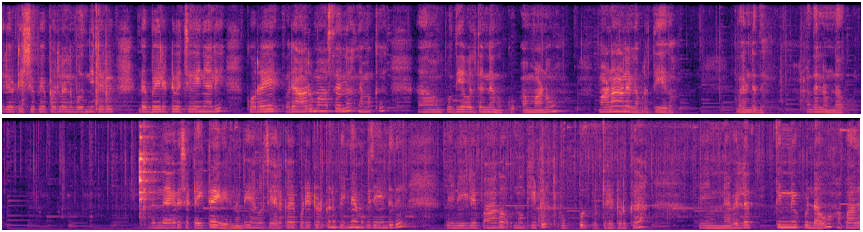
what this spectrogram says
അല്ലെങ്കിൽ ടിഷ്യൂ പേപ്പറിലെല്ലാം പൊതിഞ്ഞിട്ടൊരു ഡബ്ബയിലിട്ട് വെച്ച് കഴിഞ്ഞാൽ കുറേ ഒരു ആറ് മാസമെല്ലാം നമുക്ക് പുതിയ പോലെ തന്നെ നിൽക്കും ആ മണവും മണമാണല്ലോ പ്രത്യേകം വേണ്ടത്. അതെല്ലാം ഉണ്ടാവും. ഇതൊന്ന് ഏകദേശം ടൈറ്റായി വരുന്നുണ്ട്. ഞാൻ കുറച്ച് ഏലക്കായ പൊടി ഇട്ട് കൊടുക്കണം. പിന്നെ നമുക്ക് ചെയ്യേണ്ടത് പിന്നെ ഇതിൽ പാകം നോക്കിയിട്ട് ഉപ്പ് ഇത്തിരി ഇട്ട് കൊടുക്കുക. പിന്നെ ഉപ്പ് ഉപ്പുണ്ടാവും. അപ്പോൾ അത്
